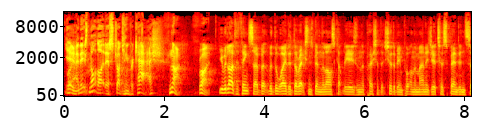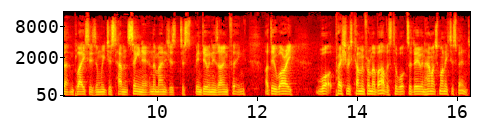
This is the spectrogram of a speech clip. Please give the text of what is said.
Yeah, and it's not like they're struggling for cash. No, right. You would like to think so, but with the way the direction's been the last couple of years and the pressure that should have been put on the manager to spend in certain places, and we just haven't seen it, and the manager's just been doing his own thing, I do worry what pressure is coming from above as to what to do and how much money to spend.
